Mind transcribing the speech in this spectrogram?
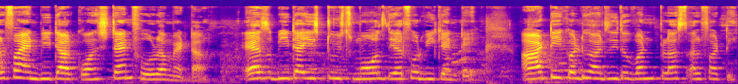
alpha and beta are constant for a metal. As beta is too small, therefore we can take RT equal to R0 1 plus alpha T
